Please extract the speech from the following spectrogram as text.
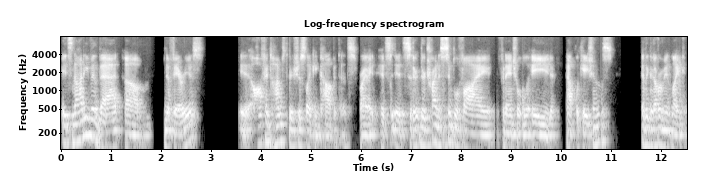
It's not even that um, nefarious. It, oftentimes there's just like incompetence, right? It's it's they're, they're trying to simplify financial aid applications, and the government like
